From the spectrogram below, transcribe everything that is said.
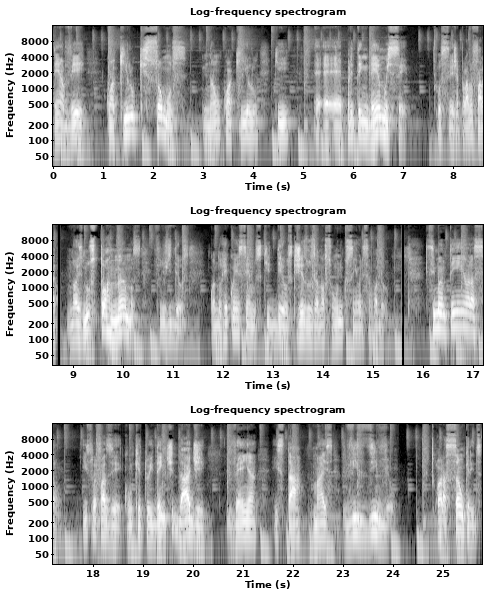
tem a ver com aquilo que somos, não com aquilo que é, é, é, pretendemos ser. Ou seja, a palavra fala que nós nos tornamos filhos de Deus quando reconhecemos que Deus, que Jesus é o nosso único Senhor e Salvador. Se mantenha em oração. Isso vai fazer com que tua identidade venha está mais visível. Oração, queridos,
